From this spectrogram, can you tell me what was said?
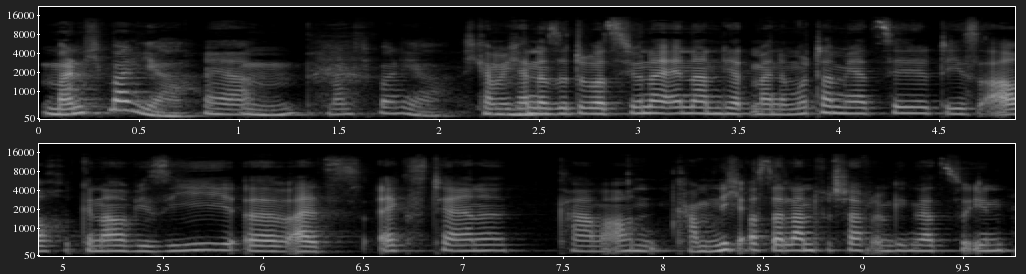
Manchmal ja. ja. Mhm. Manchmal ja. Ich kann mich mhm. an eine Situation erinnern, die hat meine Mutter mir erzählt, die ist auch genau wie Sie äh, als Externe kam auch kam nicht aus der Landwirtschaft im Gegensatz zu ihnen,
